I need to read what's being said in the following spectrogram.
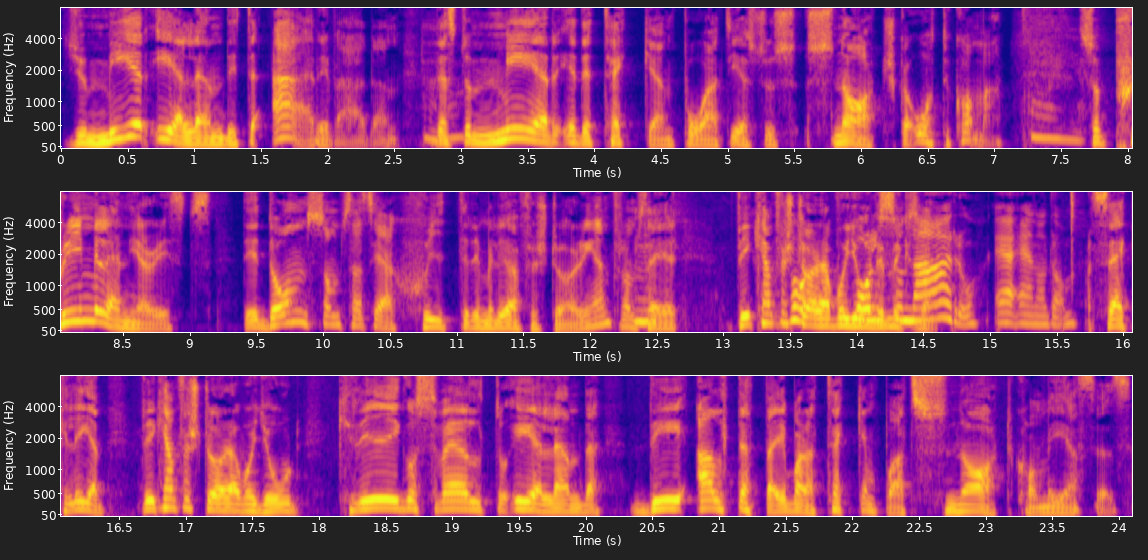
ju mer eländigt det är i världen, desto mer är det tecken på att Jesus snart ska återkomma. Så premillennialists, det är de som så att säga skiter i miljöförstöringen, för de säger vi kan förstöra vår jord Bolsonaro är en av dem. Säkerligen. Vi kan förstöra vår jord. Krig och svält och elände. Det, allt detta är bara tecken på att snart kommer Jesus.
